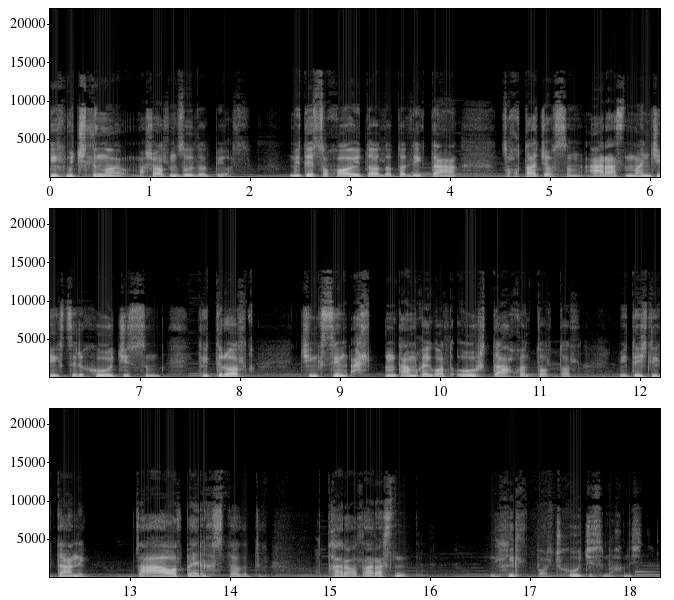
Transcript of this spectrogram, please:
Гэх мэтлэн маш олон зүйл бол бий болсон. Мэдээж сухаа үед бол одоо Лигдэн цухтааж явсан, араас нь манжи их зэрэг хөөж исэн. Тэд нар бол Чингисийн алтан тамгыг бол өөртөө авахын тулд бол мэдээж лигдааныг заавал барих ёстой гэдэг утгаараа бол араас нь нэхэл болж хөөж исэн байх нь шүү дээ.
